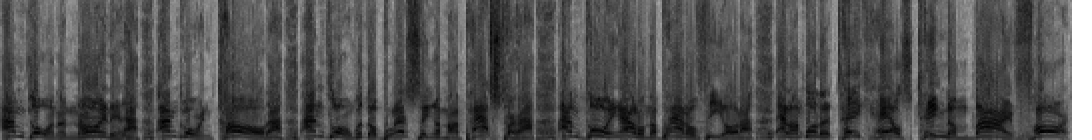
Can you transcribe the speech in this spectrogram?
I'm going anointed, uh, I'm going called, I'm going with the blessing of my pastor. I'm going out on the battlefield and I'm going to take hell's kingdom by force.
